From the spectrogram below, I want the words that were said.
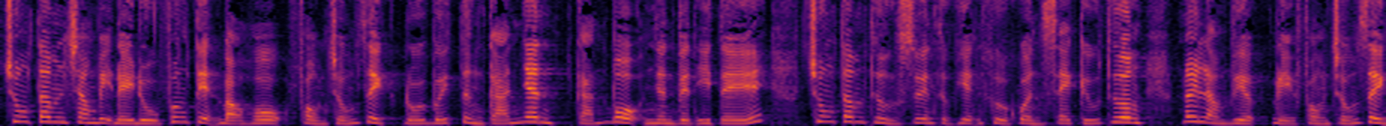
Trung tâm trang bị đầy đủ phương tiện bảo hộ, phòng chống dịch đối với từng cá nhân, cán bộ, nhân viên y tế. Trung tâm thường xuyên thực hiện khử khuẩn xe cứu thương, nơi làm việc để phòng chống dịch.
